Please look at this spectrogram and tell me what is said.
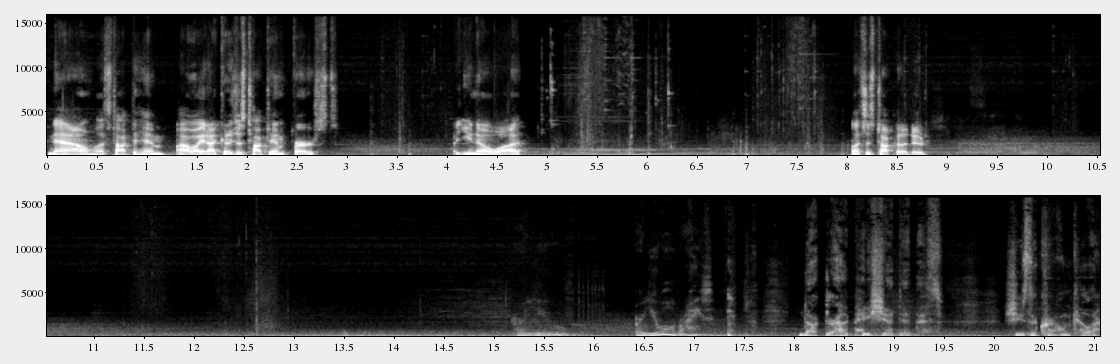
Now, let's talk to him. Oh, wait, I could have just talked to him first. But you know what? Let's just talk to the dude. Are you... Are you alright? Dr. Hypatia did this. She's the crown killer.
